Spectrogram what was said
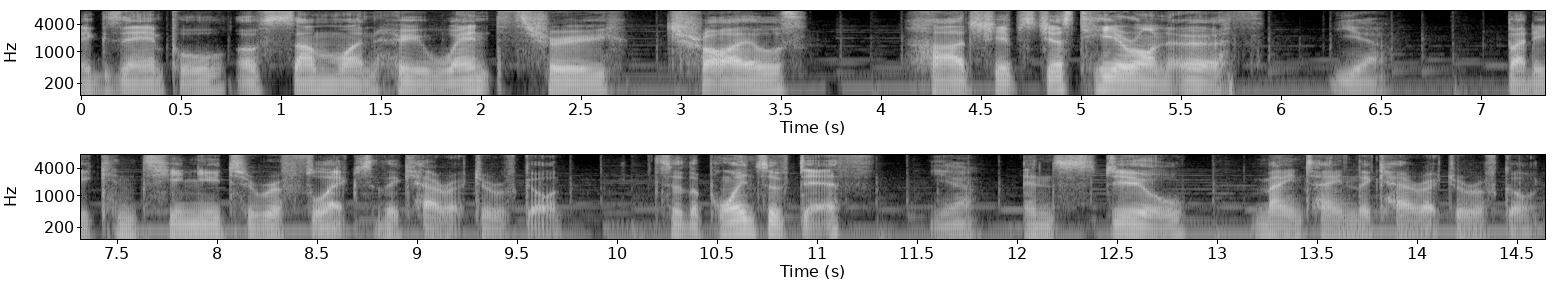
example of someone who went through trials, hardships just here on earth, Yeah. but he continued to reflect the character of God to the point of death Yeah. and still maintain the character of God.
